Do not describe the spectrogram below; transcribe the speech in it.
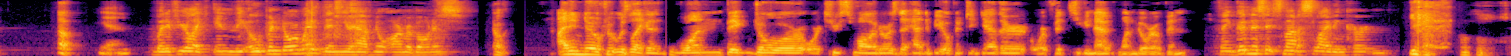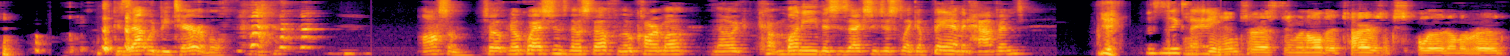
Oh. Yeah. But if you're like in the open doorway, then you have no armor bonus. I didn't know if it was like a one big door or two smaller doors that had to be opened together, or if it's you can have one door open. Thank goodness it's not a sliding curtain, Yeah. because that would be terrible. awesome. So no questions, no stuff, no karma, no money. This is actually just like a bam, it happened. Yeah. This is It'd be exciting. interesting when all their tires explode on the road.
